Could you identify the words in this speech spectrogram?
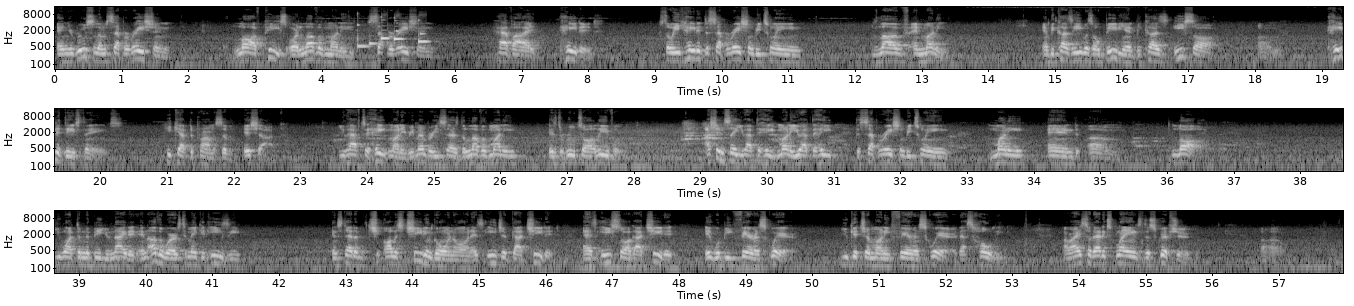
And Jerusalem, separation, law of peace or love of money, separation, have I hated. So he hated the separation between love and money. And because he was obedient, because Esau um, hated these things, he kept the promise of Ishak. You have to hate money. Remember, he says the love of money is the root to all evil. I shouldn't say you have to hate money. You have to hate the separation between money and um, law. You want them to be united. In other words, to make it easy, instead of all this cheating going on, as Egypt got cheated, as Esau got cheated, it would be fair and square. You get your money fair and square. That's holy. All right, so that explains the scripture. Uh,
